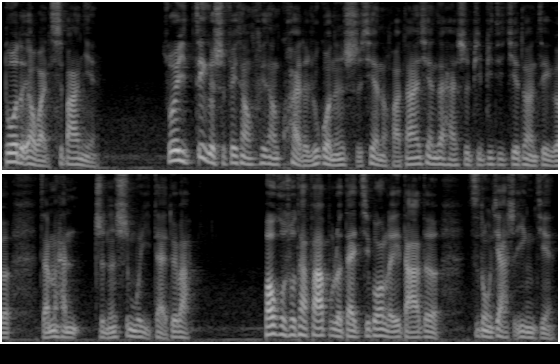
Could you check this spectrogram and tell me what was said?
多的要晚七八年。所以这个是非常非常快的。如果能实现的话，当然现在还是 PPT 阶段，这个咱们还只能拭目以待，对吧？包括说，它发布了带激光雷达的自动驾驶硬件，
